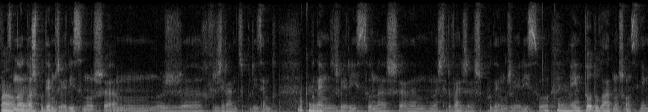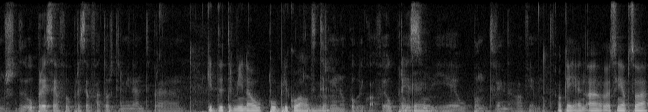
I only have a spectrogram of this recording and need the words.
Ah, okay. Nós podemos ver isso nos, um, nos refrigerantes, por exemplo. Okay. Podemos ver isso nas, um, nas cervejas, podemos ver isso okay. em todo o lado. Nós conseguimos. O preço é, o preço é o fator determinante para que determina o público-alvo. Determina não? o público-alvo. É o preço okay. e é o ponto de venda, obviamente. Ok, ah, assim a pessoa,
